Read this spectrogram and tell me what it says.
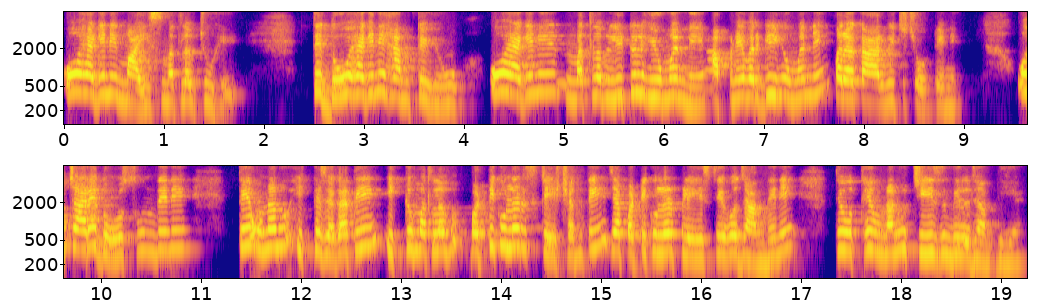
ਉਹ ਹੈਗੇ ਨੇ ਮਾਈਸ ਮਤਲਬ ਚੂਹੇ। ਤੇ ਦੋ ਹੈਗੇ ਨੇ ਹੈਮ ਤੇ ਹਿਊ ਉਹ ਹੈਗੇ ਨੇ, ਮਤਲਬ ਲਿਟਲ ਹਿਊਮਨ ਨੇ, ਆਪਣੇ ਵਰਗੇ ਹਿਊਮਨ ਨੇ, ਪਰ ਆਕਾਰ ਵਿੱਚ ਛੋਟੇ ਨੇ। ਉਹ ਚਾਰੇ ਦੋਸਤ ਹੁੰਦੇ ਨੇ। ਤੇ ਉਹਨਾਂ ਨੂੰ ਇੱਕ ਜਗ੍ਹਾ ਤੇ ਇੱਕ ਮਤਲਬ ਪਾਰਟਿਕੂਲਰ ਸਟੇਸ਼ਨ ਤੇ ਜਾਂ ਪਾਰਟਿਕੂਲਰ ਪਲੇਸ ਤੇ ਉਹ ਜਾਂਦੇ ਨੇ ਤੇ ਉੱਥੇ ਉਹਨਾਂ ਨੂੰ ਚੀਜ਼ ਮਿਲ ਜਾਂਦੀ ਹੈ।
